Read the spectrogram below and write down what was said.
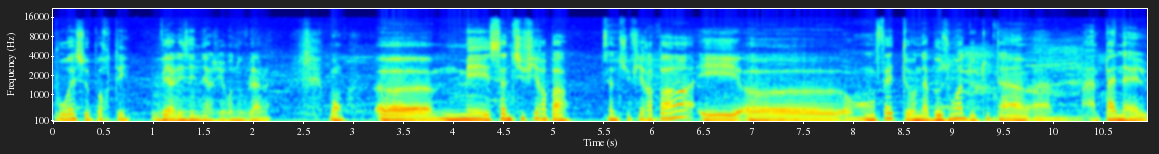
pourrait se porter vers les énergies renouvelables. Bon, euh, mais ça ne suffira pas ça ne suffira pas. Et euh, en fait, on a besoin de tout un, panel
